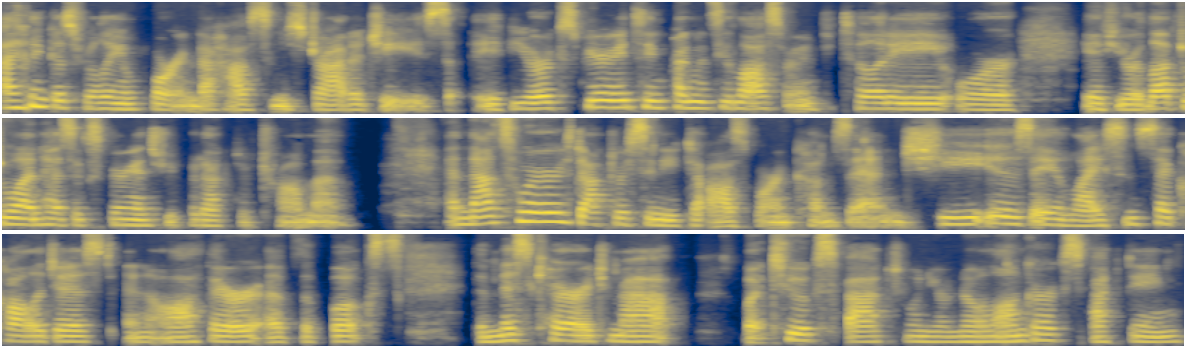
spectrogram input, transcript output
I think it's really important to have some strategies. If you're experiencing pregnancy loss or infertility, or if your loved one has experienced reproductive trauma. And that's where Dr. Sunita Osborn comes in. She is a licensed psychologist and author of the books, The Miscarriage Map, what to expect when you're no longer expecting,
